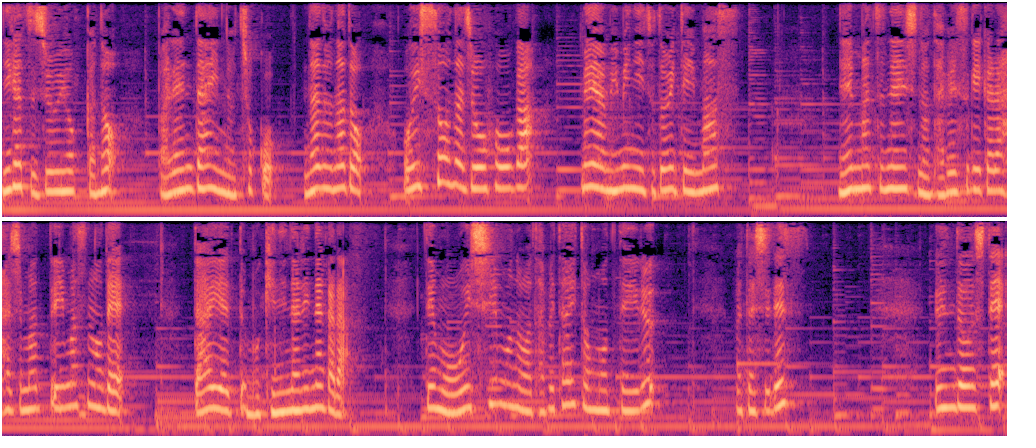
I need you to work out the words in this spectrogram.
2月14日のバレンタインのチョコなどなど美味しそうな情報が目や耳に届いています。年末年始の食べ過ぎから始まっていますのでダイエットも気になりながらでも美味しいものは食べたいと思っている私です。運動して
